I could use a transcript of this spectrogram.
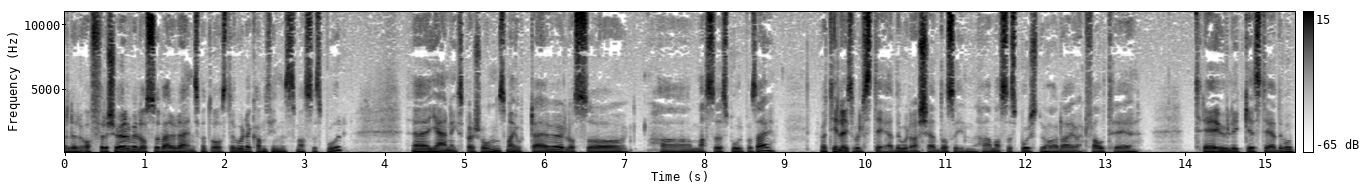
eller offeret sjøl, vil også være regnet som et åsted hvor det kan finnes masse spor. Eh, gjerningspersonen som har gjort det, vil også ha masse spor på seg. Og I tillegg så vil stedet hvor det har skjedd også ha masse spor, så du har da i hvert fall tre, tre ulike steder hvor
